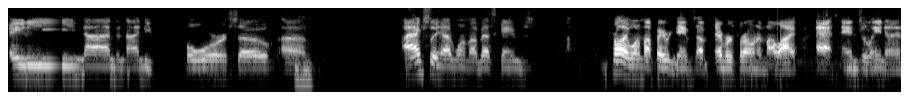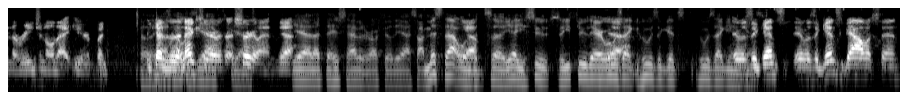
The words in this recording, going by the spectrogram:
eighty nine to ninety four or so. Um, Mhm. I actually had one of my best games, probably one of my favorite games I've ever thrown in my life at Angelina in the regional that year. But Because yeah, the next was- year, yeah, it was at yeah. Sugarland. Yeah. Yeah, that they used to have it at Arfield. Yeah, so I missed that one. But so yeah, you threw, so you threw there. What was that? Who was against? Who was that game? It was against? against it was against Galveston.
